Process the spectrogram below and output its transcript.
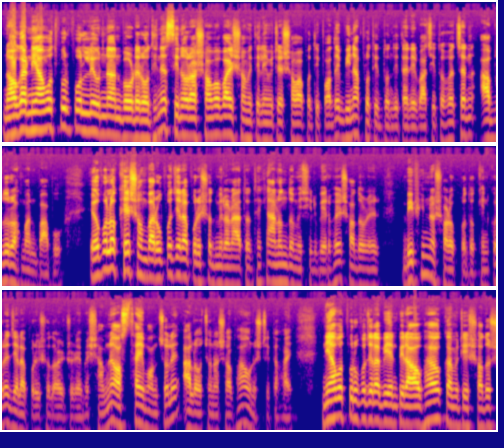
নওগাঁর নিয়ামতপুর পল্লী উন্নয়ন বোর্ডের অধীনে সিনোরা সমবায় সমিতি লিমিটেড সভাপতি পদে বিনা প্রতিদ্বন্দ্বিতায় নির্বাচিত হয়েছেন আব্দুর রহমান বাবু। এ উপলক্ষে সোমবার উপজেলা পরিষদ মিলনায়তন থেকে আনন্দ মিছিল বের হয়ে সদরের বিভিন্ন সড়ক প্রদক্ষিণ করে জেলা পরিষদ অডিটোরিয়ামের সামনে অস্থায়ী মঞ্চলে আলোচনা সভা অনুষ্ঠিত হয়। নিয়ামতপুর উপজেলা বিএনপির আহ্বায়ক কমিটির সদস্য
